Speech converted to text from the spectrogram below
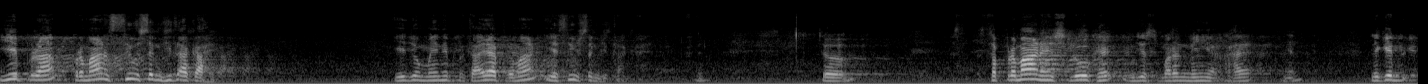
ये प्रमाण शिव संहिता का है। ये जो मैंने बताया प्रमाण, ये शिव संहिता का है। तो सब प्रमाण है श्लोक है, मुझे स्मरण नहीं आ रहा है। लेकिन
